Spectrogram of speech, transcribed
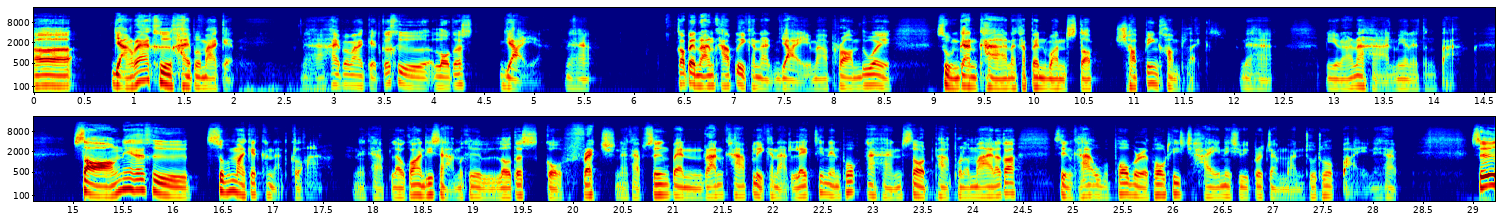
อออย่างแรกคือไฮเปอร์มาร์เก็ต นะฮะไฮเปอร์มาร์เก็ตก็คือ Lotus ใหญ่นะฮะก็เป็นร้านค้าปลีกขนาดใหญ่มาพร้อมด้วยศูนย์การค้านะครับ เป็น one stop shopping complex นะฮะมีร้านอาหารมีอะไรต่างๆสองเนี่ยก็คือซูเปอร์มาร์เก็ตขนาดกลางนะครับแล้วก็อันที่ 3 ก็คือ Lotus Go Fresh นะครับซึ่งเป็นร้านค้าปลีกขนาดเล็กที่เน้นพวกอาหารสดผักผลไม้ แล้วก็สินค้าอุปโภคบริโภคที่ใช้ในชีวิตประจำวันทั่วๆไปนะครับ ซึ่ง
